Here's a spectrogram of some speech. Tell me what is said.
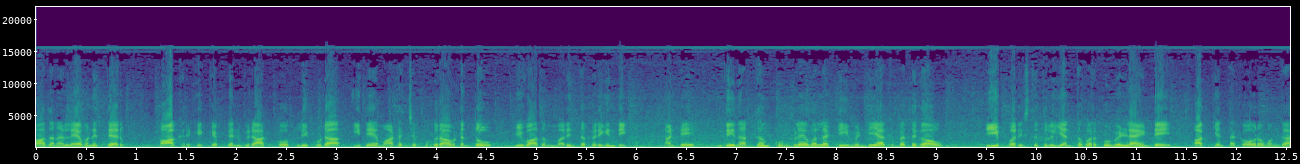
వాదన లేవనెత్తారు. ఆఖరికి కెప్టెన్ విరాట్ కోహ్లీ కూడా ఇదే మాట చెప్పుకురావడంతో వివాదం మరింత పెరిగింది. అంటే దీనర్థం కుంబ్లే వల్ల టీమిండియాకి పెద్దగా ఈ పరిస్థితులు ఎంతవరకు వెళ్ళాయంటే అత్యంత గౌరవంగా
